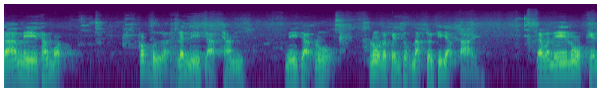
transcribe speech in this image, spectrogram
สามีทั้งหมด ก็เบื่อและหนีจากฉัน หนีจากลูก ลูกมาเป็นทุกข์หนักจนคิดอยากตาย แต่วันนี้ลูกเห็น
